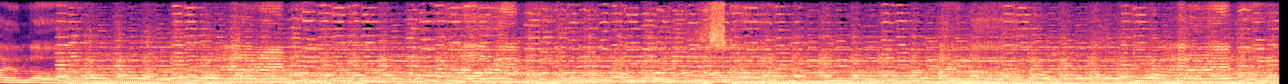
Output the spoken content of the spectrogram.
I am lost.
